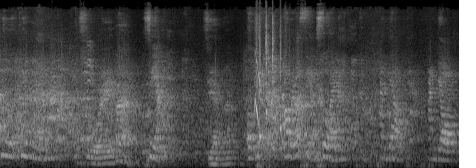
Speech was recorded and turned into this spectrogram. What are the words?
คือคือยังไงนะสวยมาก เสียง เสียงนะโอเค เอาเป็นว่าเสียงสวยอันยองอันยองโ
